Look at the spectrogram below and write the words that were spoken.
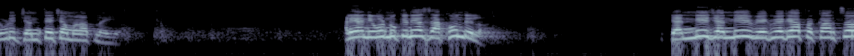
तेवढी जनतेच्या मनात नाही आहे. आणि या निवडणुकीने दाखवून दिलं ज्यांनी ज्यांनी वेगवेगळ्या प्रकारचं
